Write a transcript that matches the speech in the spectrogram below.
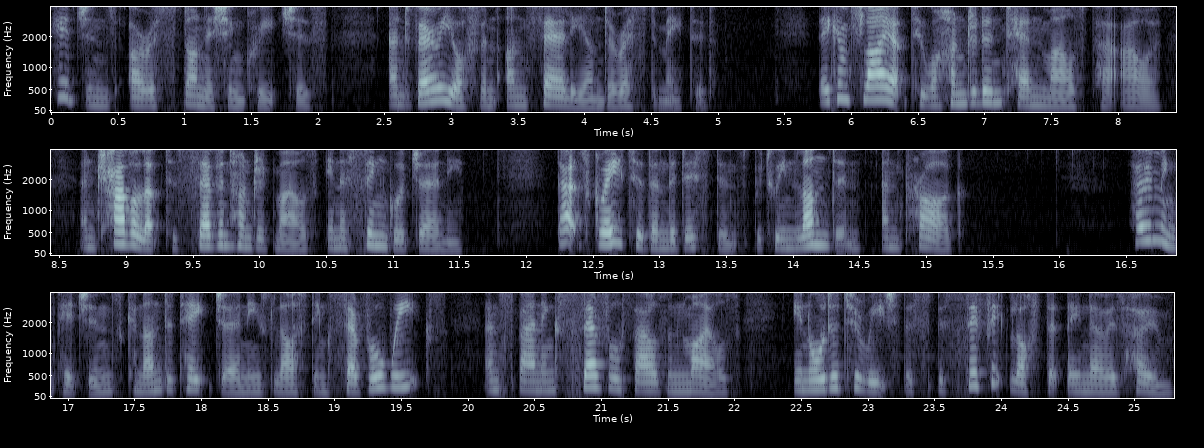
Pigeons are astonishing creatures, and very often unfairly underestimated. They can fly up to 110 miles per hour and travel up to 700 miles in a single journey. That's greater than the distance between London and Prague. Homing pigeons can undertake journeys lasting several weeks and spanning several thousand miles in order to reach the specific loft that they know as home,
